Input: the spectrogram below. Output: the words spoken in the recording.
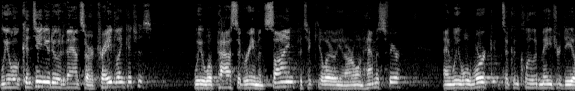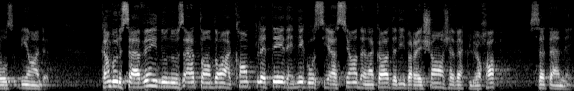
We will continue to advance our trade linkages. We will pass agreements signed, particularly in our own hemisphere, and we will work to conclude major deals beyond it. Comme vous le savez, nous nous attendons à compléter les négociations d'un accord de libre-échange avec l'Europe cette année.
